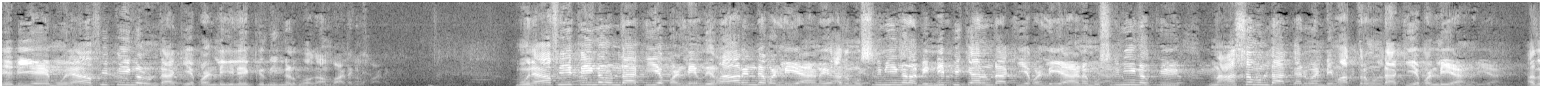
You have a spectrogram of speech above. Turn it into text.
നബിയെ മുനാഫിക്കീങ്ങൾ ഉണ്ടാക്കിയ പള്ളിയിലേക്ക് നിങ്ങൾ പോകാൻ പാടില്ല. മുനാഫിക്കീങ്ങൾ ഉണ്ടാക്കിയ പള്ളി നിറാറിന്റെ പള്ളിയാണ് അത് മുസ്ലിമീങ്ങളെ ഭിന്നിപ്പിക്കാൻ ഉണ്ടാക്കിയ പള്ളിയാണ് മുസ്ലിമീങ്ങൾക്ക് നാശമുണ്ടാക്കാൻ വേണ്ടി മാത്രം ഉണ്ടാക്കിയ പള്ളിയാണ്. അത്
